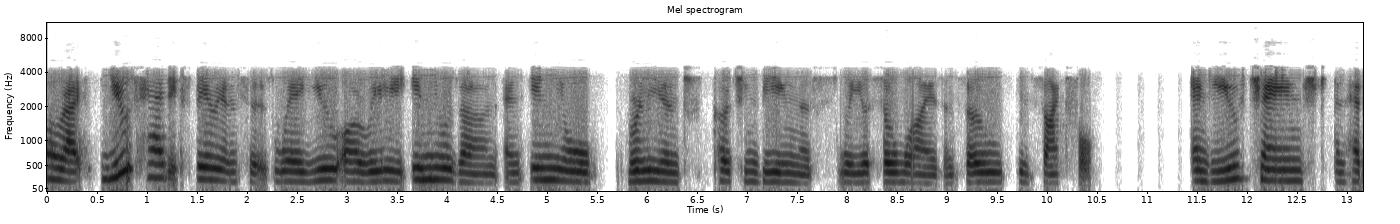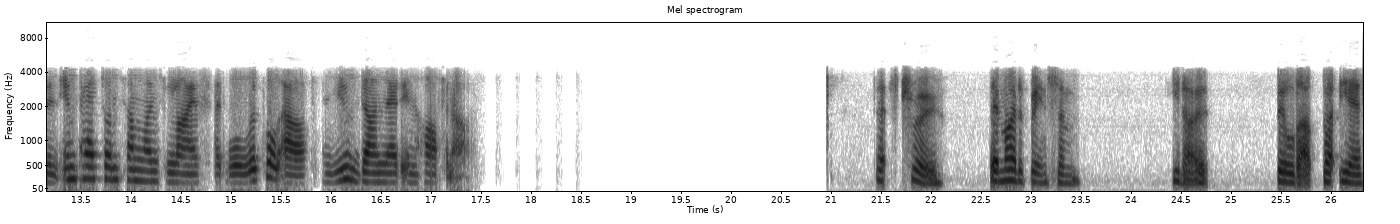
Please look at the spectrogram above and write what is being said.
All right. You've had experiences where you are really in your zone and in your brilliant coaching beingness, where you're so wise and so insightful. And you've changed and had an impact on someone's life that will ripple out, and you've done that in half an hour. That's true. There might have been some, you know, build up. But yes,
